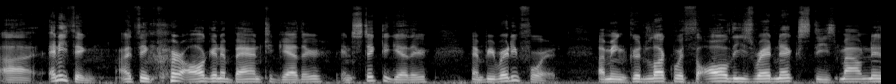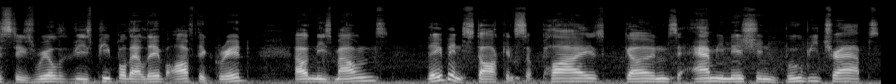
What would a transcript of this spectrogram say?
uh, anything. I think we're all going to band together and stick together and be ready for it. I mean, good luck with all these rednecks, these mountainists, these real, these people that live off the grid out in these mountains They've been stocking supplies, guns, ammunition, booby traps.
